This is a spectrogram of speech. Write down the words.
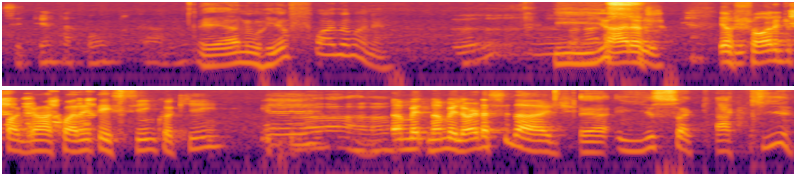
70 pontos, caramba. É, no Rio é foda, mano. Isso, Cara, eu choro de pagar 45 aqui Aham. na, na melhor da cidade. é, e isso aqui- aqui,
